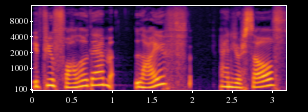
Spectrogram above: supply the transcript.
if you follow them, life and yourself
